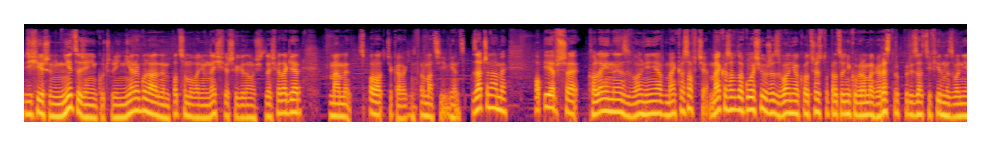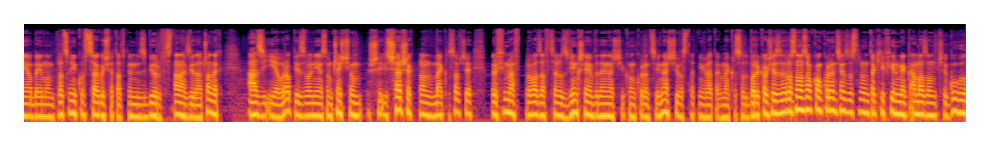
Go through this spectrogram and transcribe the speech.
W dzisiejszym niecodzienniku, czyli nieregularnym podsumowaniu najświeższych wiadomości ze świata gier, mamy sporo ciekawych informacji, więc zaczynamy. Po pierwsze, kolejne zwolnienia w Microsoftie. Microsoft ogłosił, że zwolni około 300 pracowników w ramach restrukturyzacji firmy. Zwolnienia obejmą pracowników z całego świata, w tym zbiór w Stanach Zjednoczonych, Azji i Europie. Zwolnienia są częścią szerszych planów w Microsoftie, które firma wprowadza w celu zwiększenia wydajności i konkurencyjności. W ostatnich latach Microsoft borykał się z rosnącą konkurencją ze strony takich firm jak Amazon czy Google.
